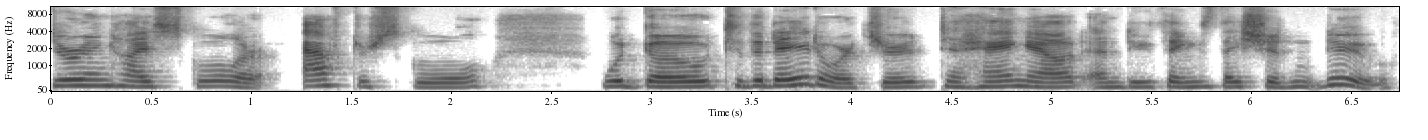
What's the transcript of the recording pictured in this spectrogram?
during high school or after school would go to the date orchard to hang out and do things they shouldn't do.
